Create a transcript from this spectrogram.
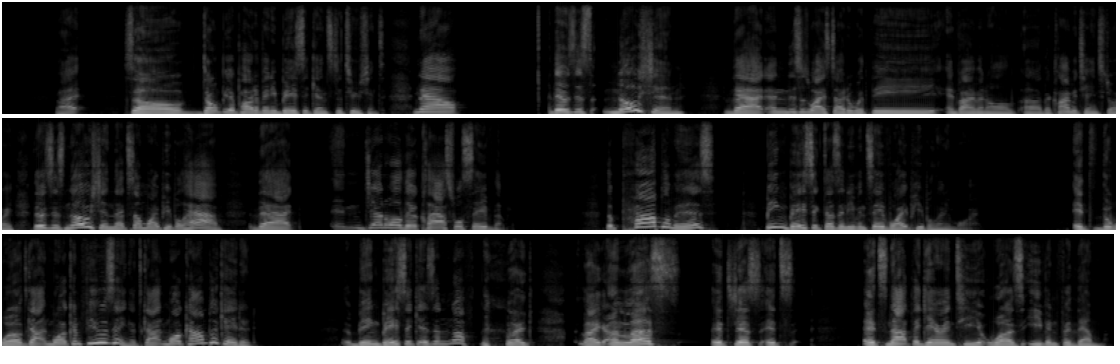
right? So don't be a part of any basic institutions. Now, there's this notion that, and this is why I started with the environmental, uh, the climate change story. There's this notion that some white people have that in general, their class will save them. The problem is being basic doesn't even save white people anymore. It's the world's gotten more confusing. It's gotten more complicated. Being basic isn't enough. like, like unless it's just it's it's not the guarantee it was even for them.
